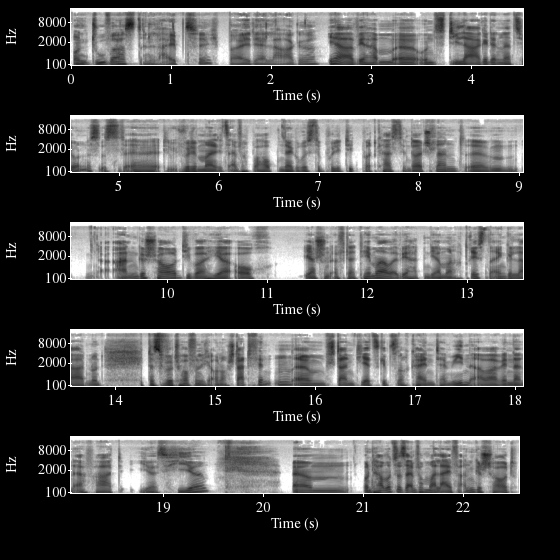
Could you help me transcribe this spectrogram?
Und du warst in Leipzig bei der Lage? Ja, wir haben äh, uns die Lage der Nation, das ist, äh, ich würde mal jetzt einfach behaupten, der größte Politik-Podcast in Deutschland, ähm, angeschaut. Die war hier auch ja schon öfter Thema, weil wir hatten die ja mal nach Dresden eingeladen und das wird hoffentlich auch noch stattfinden. Ähm, Stand jetzt gibt's noch keinen Termin, aber wenn, dann erfahrt ihr es hier. Ähm, und haben uns das einfach mal live angeschaut.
